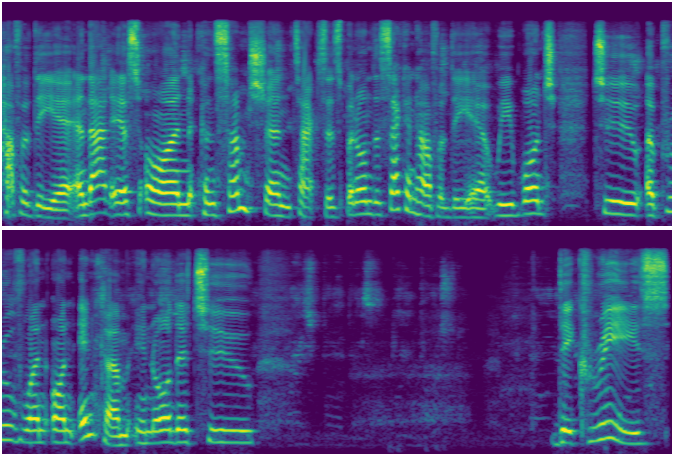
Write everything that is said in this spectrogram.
half of the year, and that is on consumption taxes. But on the second half of the year, we want to approve one on income in order to decrease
